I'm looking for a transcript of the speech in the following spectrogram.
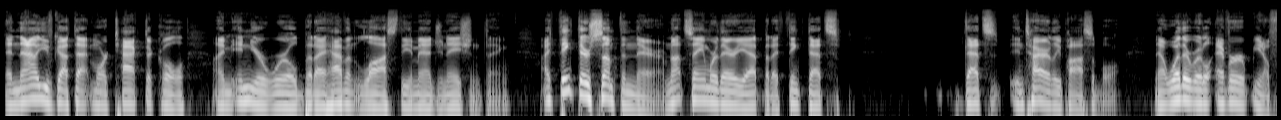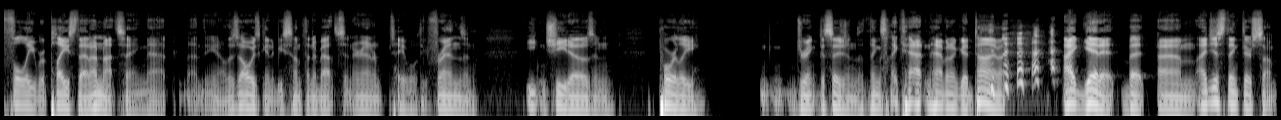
And now you've got that more tactical, I'm in your world, but I haven't lost the imagination thing. I think there's something there. I'm not saying we're there yet, but I think that's that's entirely possible. Now, whether it'll ever, you know, fully replace that, I'm not saying that. Uh, You know, there's always going to be something about sitting around a table with your friends and eating Cheetos and poorly drink decisions and things like that and having a good time. I get it, but um, I just think there's some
